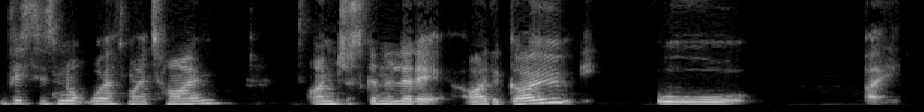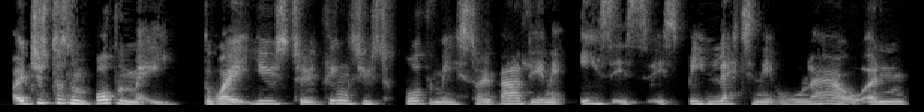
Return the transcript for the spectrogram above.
This is not worth my time. I'm just going to let it either go or I, it just doesn't bother me the way it used to. Things used to bother me so badly and it is it's, it's been letting it all out. And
